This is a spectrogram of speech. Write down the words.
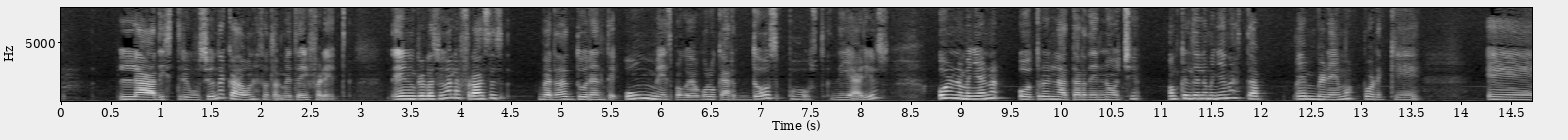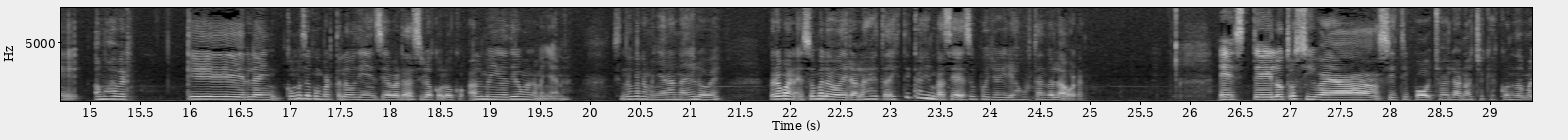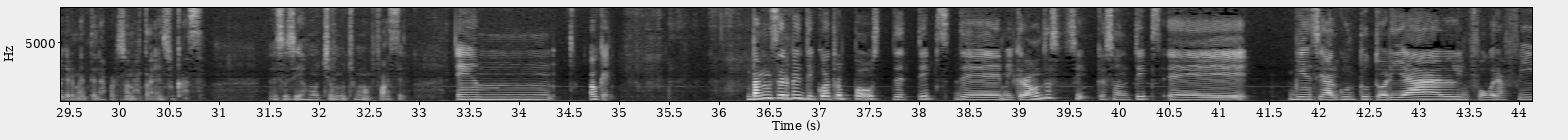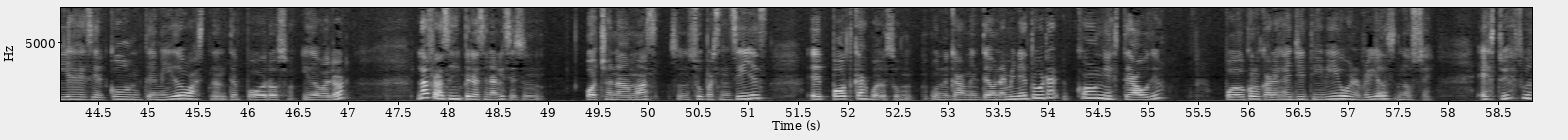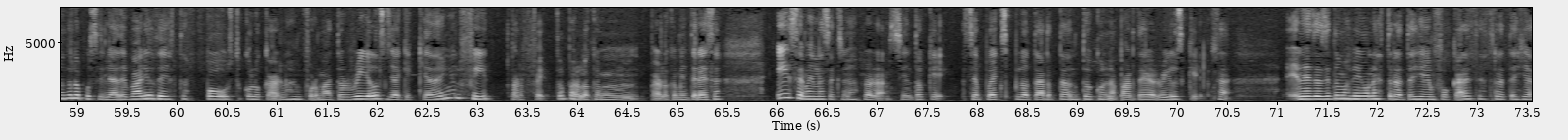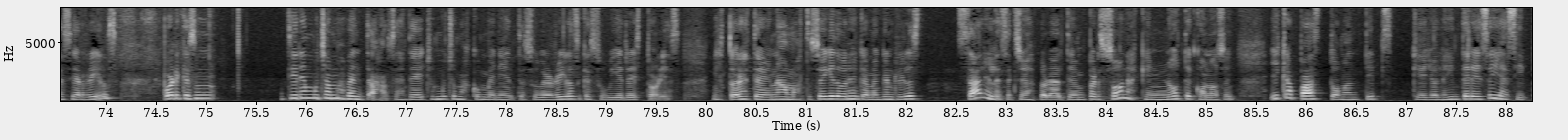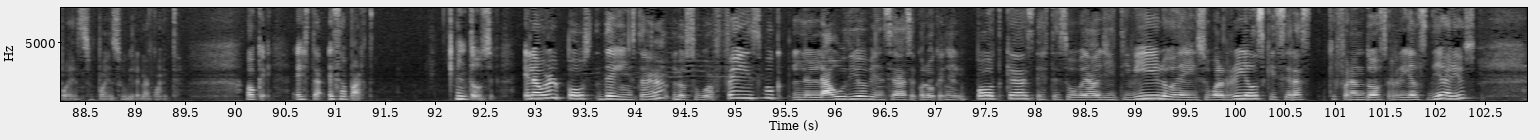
la distribución de cada uno es totalmente diferente. En relación a las frases, ¿verdad? Durante un mes, porque voy a colocar dos posts diarios, uno en la mañana, otro en la tarde-noche, aunque el de la mañana está en veremos porque eh, vamos a ver cómo se comparte la audiencia, ¿verdad? Si lo coloco al mediodía o en la mañana. Siendo que en la mañana nadie lo ve. Pero bueno, eso me lo dirán las estadísticas y en base a eso pues yo iré ajustando la hora. Este, el otro sí va así tipo 8 de la noche, que es cuando mayormente las personas están en su casa. Eso sí es mucho, mucho más fácil. Em, ok. Van a ser 24 posts de tips de microondas, ¿sí? Que son tips, eh, bien sea algún tutorial, infografía, es decir, contenido bastante poderoso y de valor. Las frases inspiracionales, si son 8 nada más, son súper sencillas. El podcast, bueno, son únicamente una miniatura con este audio puedo colocar en IGTV o en Reels, no sé. Estoy estudiando la posibilidad de varios de estos posts colocarlos en formato Reels, ya que queda en el feed, perfecto, para lo que, para lo que me interesa, y se ve en la sección explorar. Siento que se puede explotar tanto con la parte de Reels que, o sea, necesito más bien una estrategia, enfocar esta estrategia hacia Reels, porque son, tienen muchas más ventajas. de hecho, es mucho más conveniente subir Reels que subir historias. En historias te ven nada más tus seguidores, en cambio que en Reels salen en la sección explorar, tienen personas que no te conocen y capaz toman tips que a ellos les interese y así pueden, pueden subir a la cuenta. Ok, esta, esa parte. Entonces, el el post de Instagram, lo subo a Facebook, el audio bien sea se coloca en el podcast, este sube a GTV, luego de ahí subo al Reels, quisieras que fueran dos Reels diarios,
